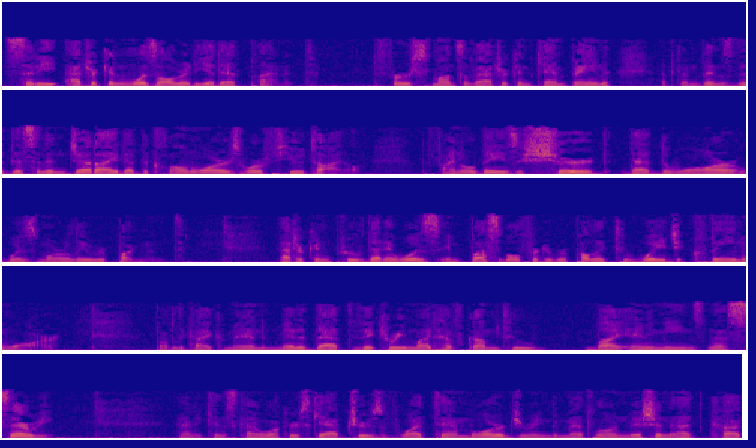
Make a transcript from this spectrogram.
city, Atrakan was already a dead planet. The first months of Atrakan campaign had convinced the dissident Jedi that the Clone Wars were futile. The final days assured that the war was morally repugnant. Atrakan proved that it was impossible for the Republic to wage a clean war. Republic High Command admitted that victory might have come to by any means necessary. Anakin Skywalker's captures of Wat Tambor during the Metalorn mission had caught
